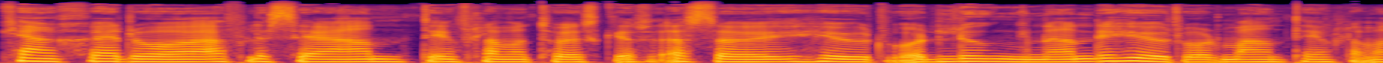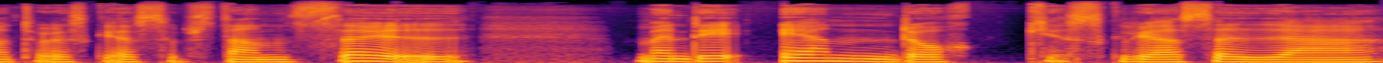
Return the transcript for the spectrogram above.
kanske då applicera antiinflammatoriska, alltså hudvård, lugnande hudvård med antiinflammatoriska substanser i. Men det är ändå, skulle jag säga,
